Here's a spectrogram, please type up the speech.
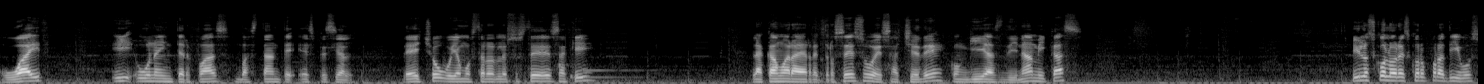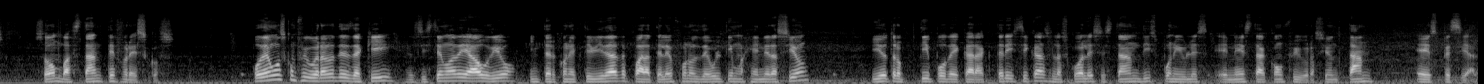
wide y una interfaz bastante especial. De hecho voy a mostrarles a ustedes aquí. La cámara de retroceso es HD con guías dinámicas y los colores corporativos son bastante frescos. Podemos configurar desde aquí el sistema de audio, interconectividad para teléfonos de última generación y otro tipo de características las cuales están disponibles en esta configuración tan especial.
